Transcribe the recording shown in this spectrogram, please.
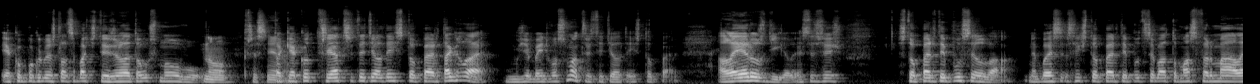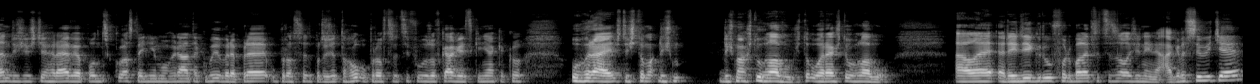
jako pokud by dostal třeba 4 letou smlouvu, no, přesně, tak no. jako 33 letý stoper takhle může být 38 letý stoper. Ale je rozdíl, jestli jsi stoper typu Silva, nebo jestli jsi stoper typu třeba Thomas Vermaelen, když ještě hraje v Japonsku a stejně mohl hrát v repre uprostřed, protože toho uprostřed si v úzovkách vždycky nějak jako uhraješ, když, to má, když, když máš tu hlavu, že to uhraješ tu hlavu ale Ridigerův fotbal je přece založený na agresivitě,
